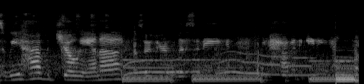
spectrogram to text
Guys, we have Joanna, so if you're listening, you have an eating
